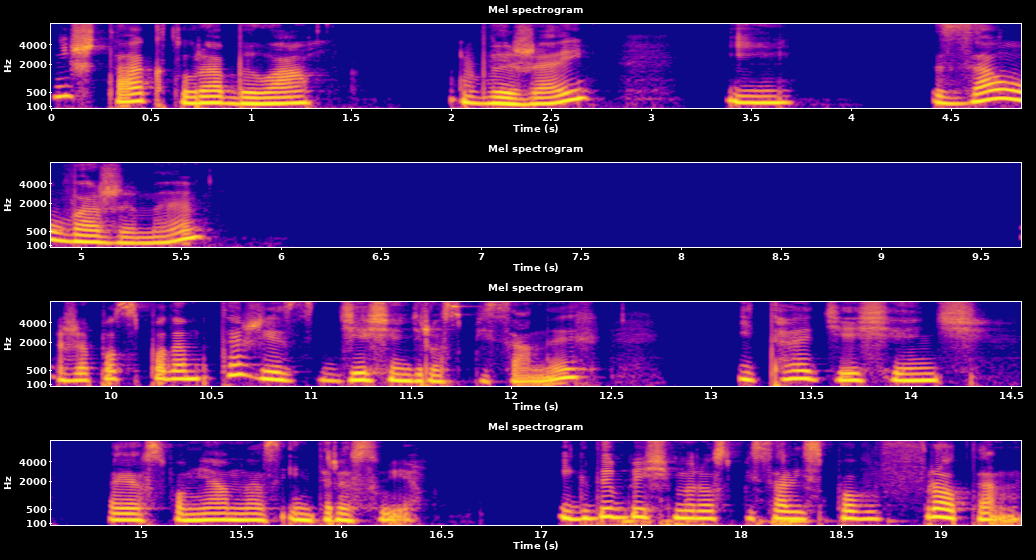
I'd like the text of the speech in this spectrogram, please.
niż ta, która była wyżej. I zauważymy, że pod spodem też jest 10 rozpisanych i te 10, tak jak wspomniałam, nas interesuje. I gdybyśmy rozpisali z powrotem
